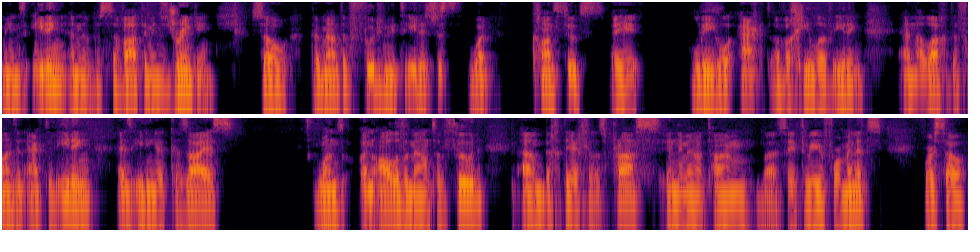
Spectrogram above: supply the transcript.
means eating, and the savata means drinking. So the amount of food you need to eat is just what constitutes a legal act of achila, of eating. And halacha defines an act of eating as eating a kazayas, one's an olive amount of food, um, pras, in the amount of time, let's say three or four minutes or so.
